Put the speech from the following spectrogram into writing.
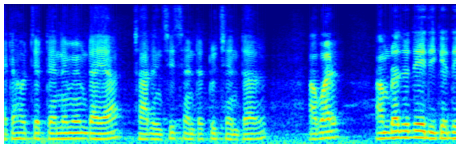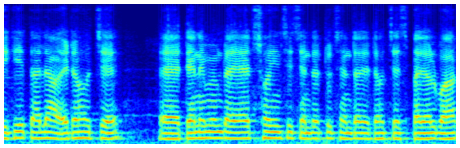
এটা হচ্ছে টেন এম এম ডায়া, চার ইঞ্চি সেন্টার টু সেন্টার আবার আমরা যদি এদিকে দেখি, তাহলে এটা হচ্ছে টেন এম এম ডায়ার ছয় ইঞ্চি সেন্টার টু সেন্টার এটা হচ্ছে স্পাইরাল বার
